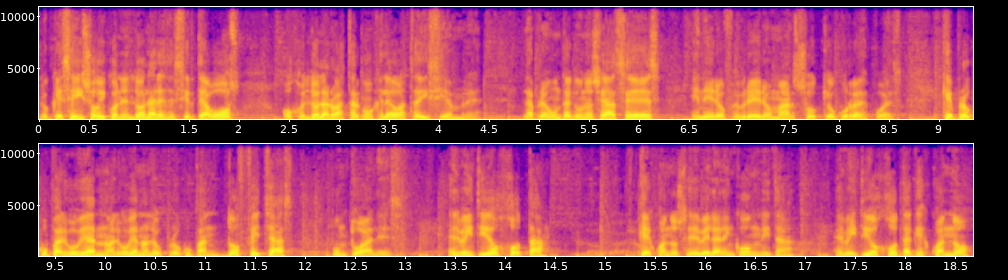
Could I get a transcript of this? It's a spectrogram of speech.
Lo que se hizo hoy con el dólar es decirte a vos, ojo, el dólar va a estar congelado hasta diciembre. La pregunta que uno se hace es, enero, febrero, marzo, ¿qué ocurre después? ¿Qué preocupa al gobierno? Al gobierno le preocupan dos fechas puntuales. El 22J, que es cuando se devela la incógnita. El 22J, que es cuando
